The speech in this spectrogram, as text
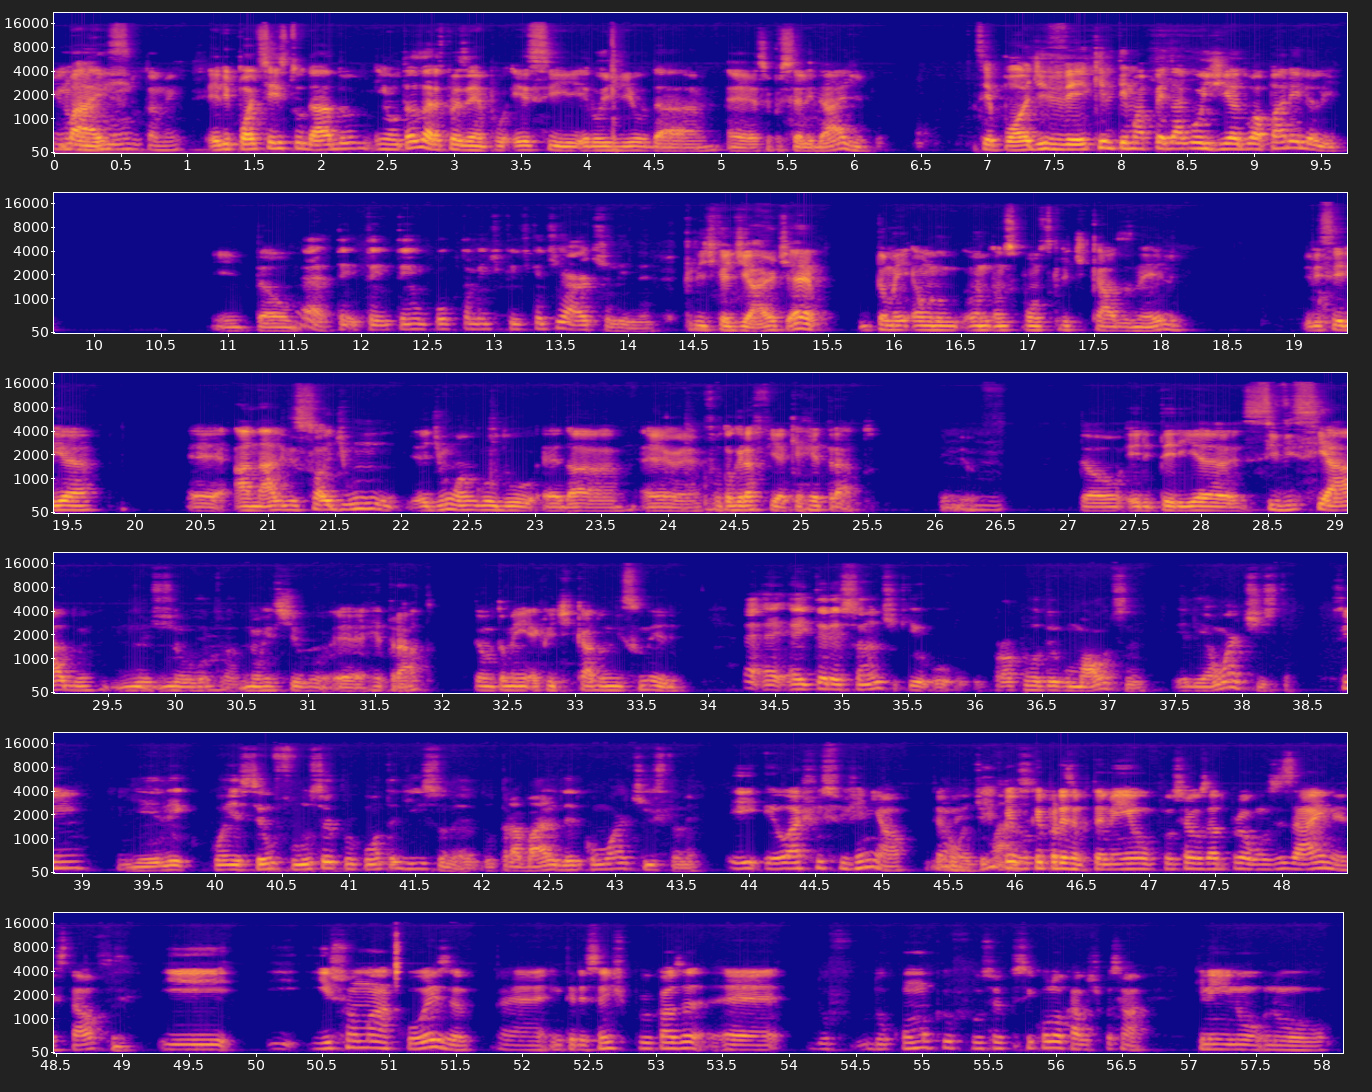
E no Mas- mundo também. Ele pode ser estudado em outras áreas. Por exemplo, esse elogio da é, superficialidade, você pode ver que ele tem uma pedagogia do aparelho ali. Então, É, tem, tem, tem um pouco também de crítica de arte ali, né? crítica de arte é também é um, um dos pontos criticados nele. Ele seria é, análise só de um de um ângulo do, é, da é, fotografia, que é retrato. Entendeu? Hum, Então ele teria se viciado No no, no, estilo é, retrato. Então também é criticado nisso nele. É, é, é interessante que o, próprio Rodrigo Maltz, né, ele é um artista. Sim. E ele conheceu o Flusser por conta disso, né? Do trabalho dele como artista, né? E eu acho isso genial. Não, Também. é demais. Porque, por exemplo, também o Fluxo é usado por alguns designers e tal. E, e isso é uma coisa é, interessante por causa é, do, do como que o Flusser se colocava. Tipo assim, ó, que nem no, no-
